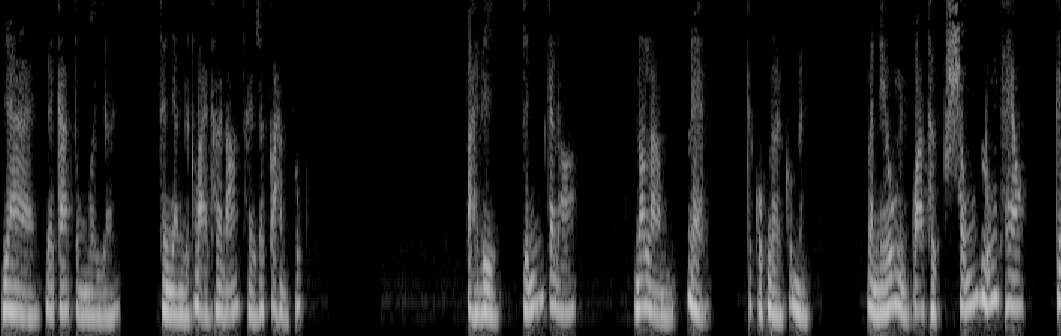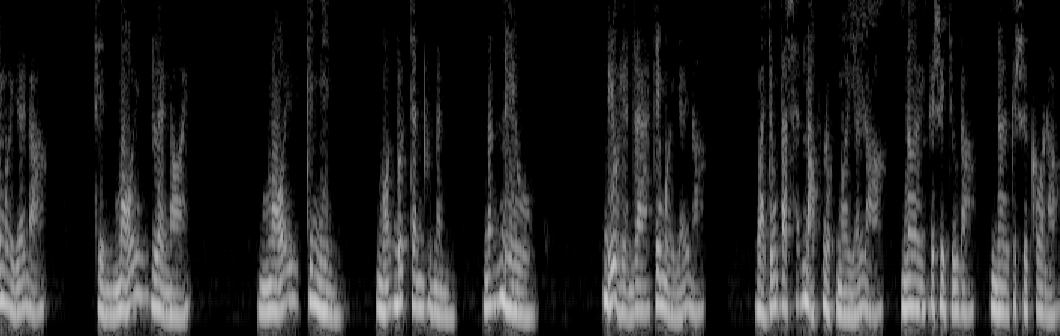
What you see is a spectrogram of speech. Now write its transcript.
dài để ca tụng mười giới. Thầy nhận được bài thơ đó, thầy rất có hạnh phúc. Tại vì chính cái đó, nó làm đẹp cái cuộc đời của mình. Và nếu mình quả thực sống đúng theo cái mười giới đó, thì mỗi lời nói mỗi cái nhìn, mỗi bước chân của mình, nó đều biểu hiện ra cái mười giới đó. Và chúng ta sẽ đọc được mười giới đó, nơi cái sư chủ đó, nơi cái sư cô đó.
